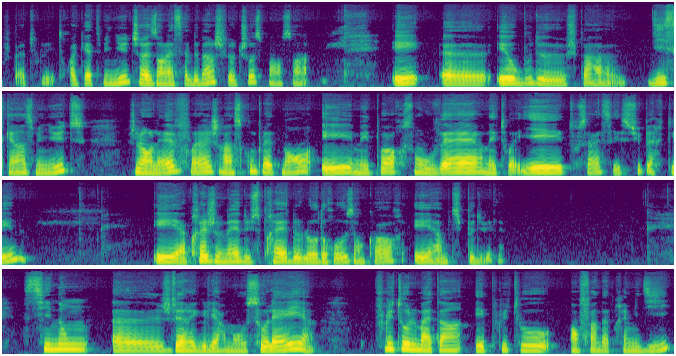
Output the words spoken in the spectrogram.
je sais pas, tous les 3-4 minutes, je reste dans la salle de bain, je fais autre chose pendant ce temps-là. Et, euh, et, au bout de, je sais pas, 10-15 minutes, je l'enlève, voilà, je rince complètement et mes pores sont ouverts, nettoyés, tout ça, c'est super clean. Et après, je mets du spray de l'eau de rose encore et un petit peu d'huile. Sinon, euh, je vais régulièrement au soleil, plutôt le matin et plutôt en fin d'après-midi.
